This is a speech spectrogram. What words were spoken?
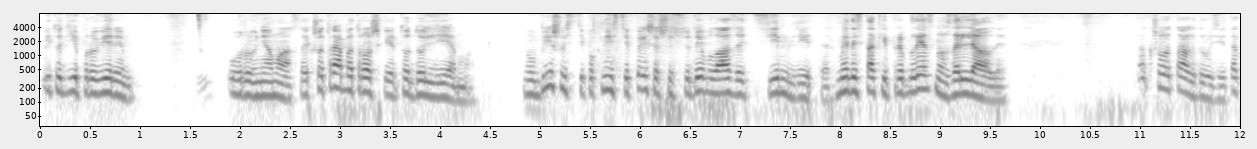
і тоді провіримо уровня масла. Якщо треба трошки, то дольємо. Ну, в більшості по книжці пише, що сюди влазить 7 літр. Ми десь так і приблизно заляли. Так що так, друзі. Так,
